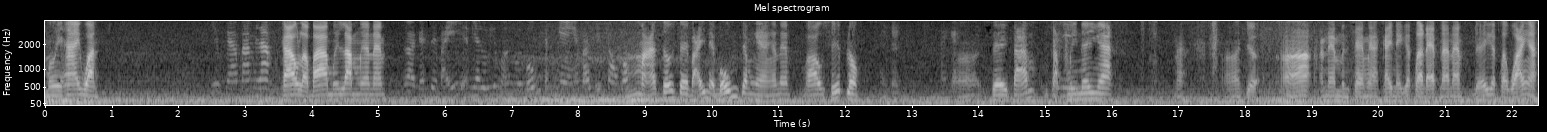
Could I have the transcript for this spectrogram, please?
12 hoành chiều cao 35 cao là 35 nha anh em rồi cái C7 em giao lưu với mọi người 400 ngàn em bao ship toàn quốc mã số C7 này 400 ngàn anh em bao ship luôn. À, C8 cặp mini, nha. Nè à, chứ à, anh em mình xem nha cây này rất là đẹp nè anh em đế rất là quái nha.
